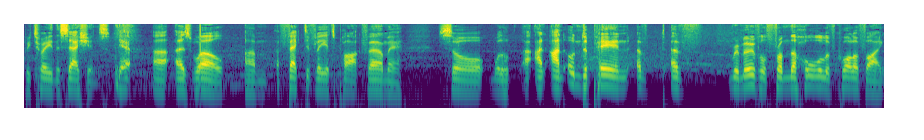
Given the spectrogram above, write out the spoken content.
between the sessions. Yep. Uh, as well, um, effectively, it's parc fermé. So, well, and, and under pain of, of removal from the whole of qualifying.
